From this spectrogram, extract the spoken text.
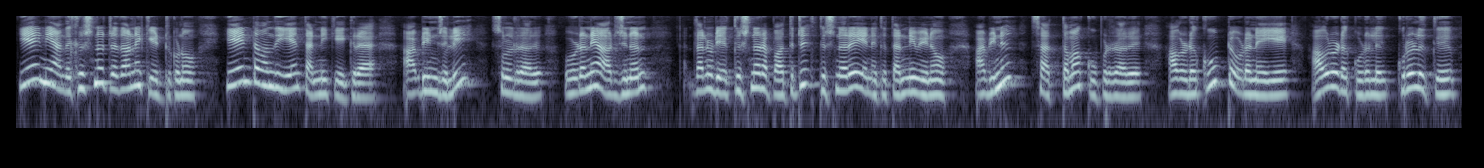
ஏன் நீ அந்த கிருஷ்ணர்கிட்ட தானே கேட்டிருக்கணும்? ஏன்ட்ட வந்து ஏன் தண்ணி கேட்குற அப்படின்னு சொல்லி சொல்கிறாரு உடனே அர்ஜுனன் தன்னுடைய கிருஷ்ணரை பார்த்துட்டு கிருஷ்ணரே எனக்கு தண்ணி வேணும் அப்படின்னு சத்தமாக கூப்பிடுறாரு. அவரோட கூப்பிட்ட உடனேயே அவரோட குடலு குரலுக்கு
